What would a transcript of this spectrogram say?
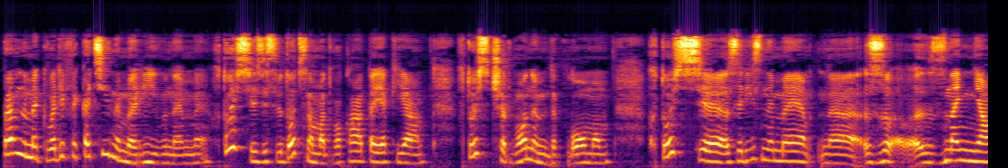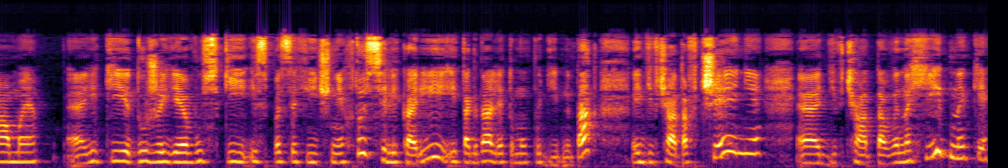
певними кваліфікаційними рівнями. Хтось зі свідоцтвом адвоката, як я, хтось з червоним дипломом, хтось е, з різними е, знаннями. е, Які дуже є вузькі і специфічні, хтось лікарі і так далі, тому подібне. Так, дівчата вчені, дівчата винахідники,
